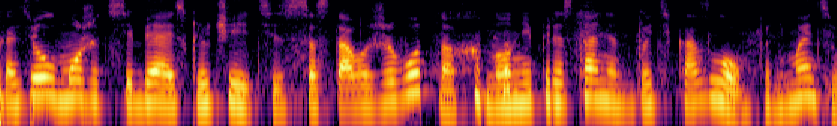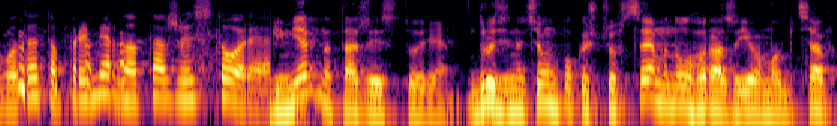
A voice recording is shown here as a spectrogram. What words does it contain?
Козел может себя исключить из состава животных, но он не перестанет быть козлом. Понимаете? Вот это примерно та же история. Примірно та же історія. Друзі, на цьому поки що все. Минулого разу я вам обіцяв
